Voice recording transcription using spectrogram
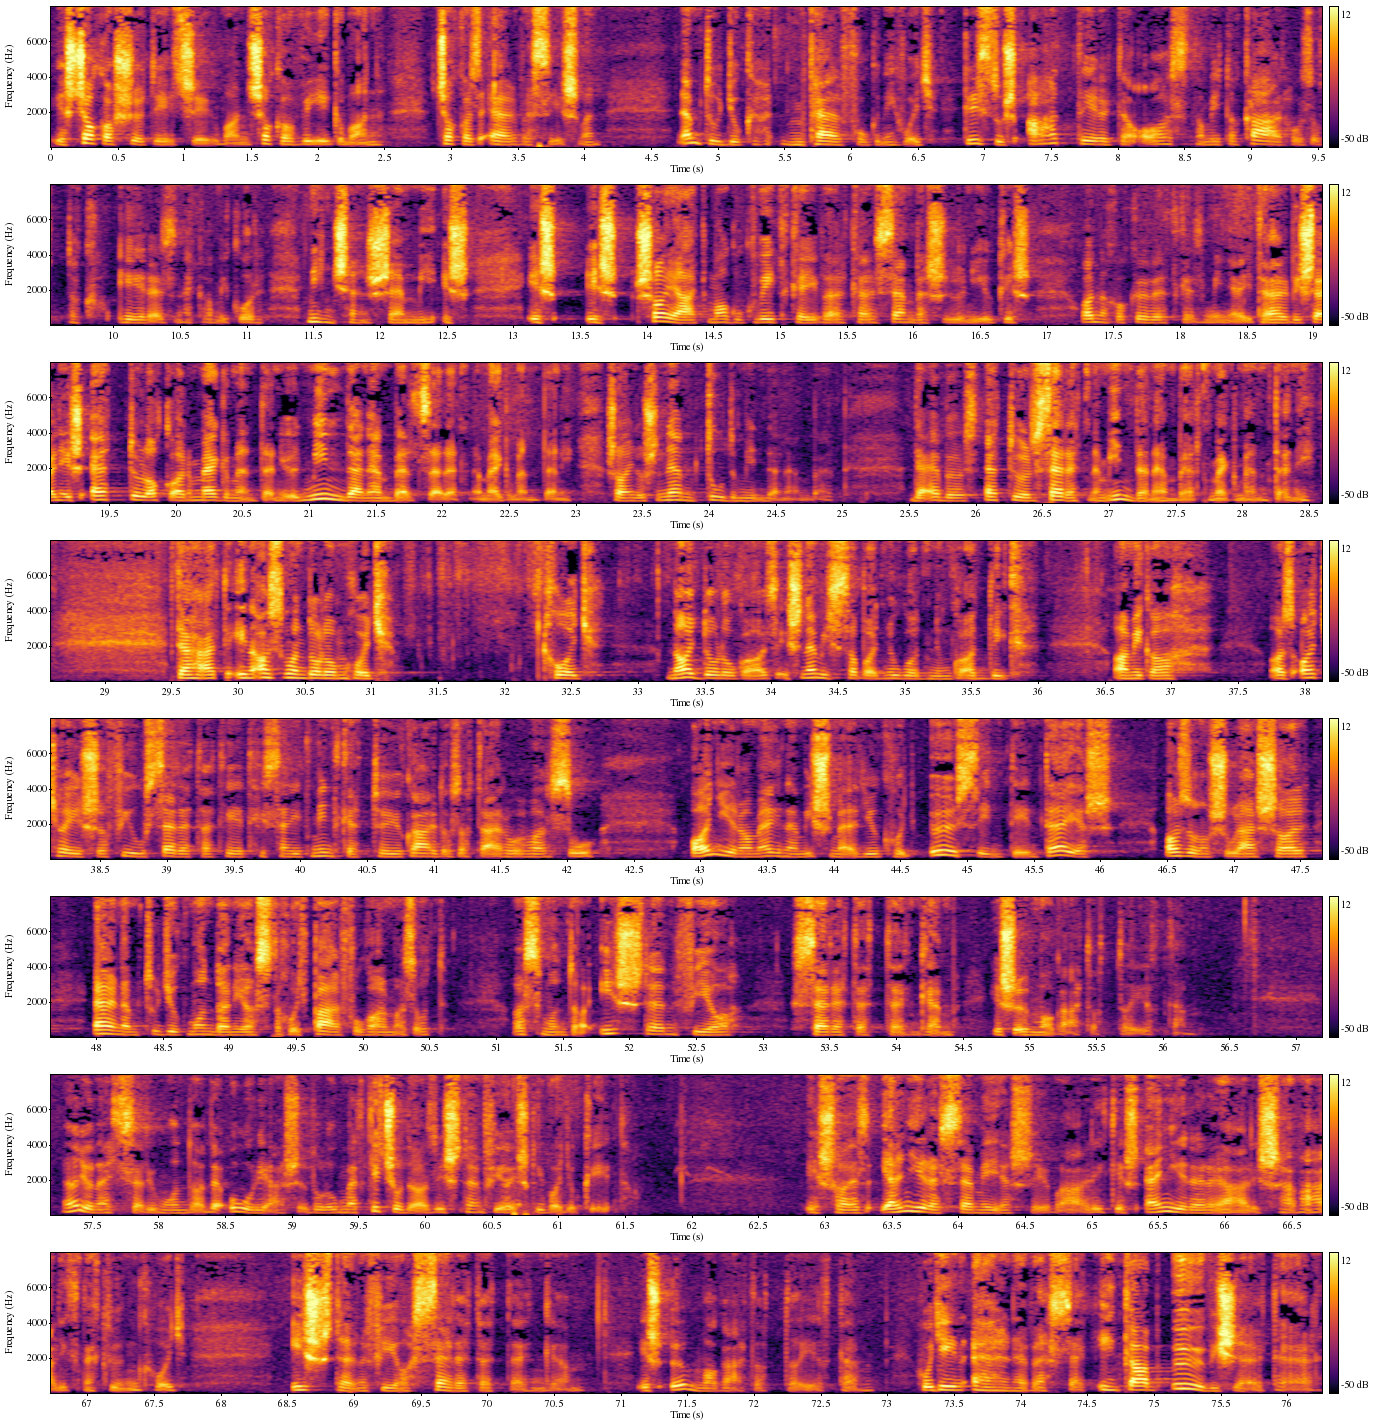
és csak a sötétség van, csak a vég van, csak az elveszés van. Nem tudjuk felfogni, hogy Krisztus átélte azt, amit a kárhozottak éreznek, amikor nincsen semmi, és, és, és saját maguk védkeivel kell szembesülniük, és annak a következményeit elviselni, és ettől akar megmenteni, hogy minden embert szeretne megmenteni. Sajnos nem tud minden embert, de ebből, ettől szeretne minden embert megmenteni. Tehát én azt gondolom, hogy, hogy nagy dolog az, és nem is szabad nyugodnunk addig, amíg a, az atya és a fiú szeretetét, hiszen itt mindkettőjük áldozatáról van szó, annyira meg nem ismerjük, hogy őszintén, teljes azonosulással el nem tudjuk mondani azt, ahogy Pál fogalmazott. Azt mondta, Isten fia szeretett engem, és önmagát adta értem. Nagyon egyszerű mondat, de óriási dolog, mert kicsoda az Isten fia, és ki vagyok én. És ha ez ennyire személyessé válik, és ennyire reálisá válik nekünk, hogy Isten fia szeretett engem, és önmagát adta értem, hogy én elneveszek, inkább ő viselte el.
